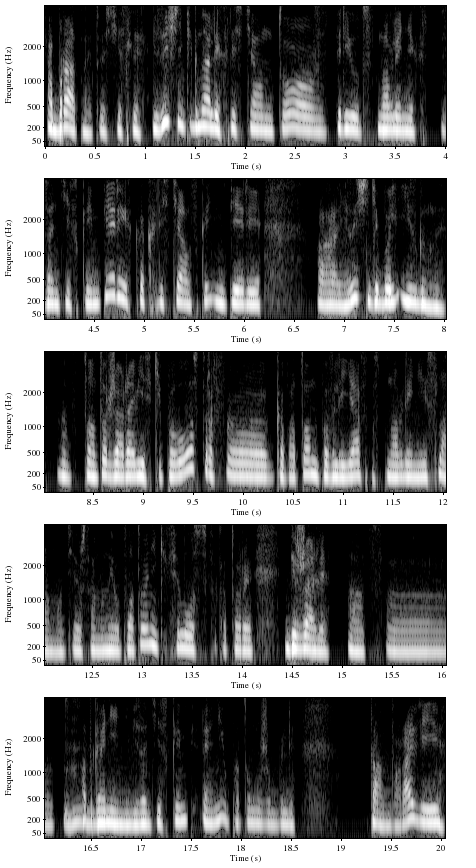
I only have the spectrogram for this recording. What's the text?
обратной. То есть, если язычники гнали христиан, то в период становления Византийской империи, как христианской империи, язычники были изгнаны на тот же Аравийский полуостров, а потом повлияв на становление ислама. Те же самые неоплатоники, философы, которые бежали от, угу. от гонений Византийской империи, они потом уже были там, в Аравии,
